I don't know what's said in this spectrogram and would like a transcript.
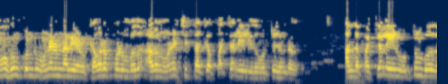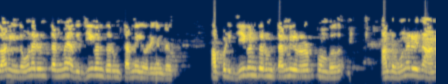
மோகம் கொண்டு உணர்வு நிலையில் கவரப்படும் போது அதன் உணர்ச்சி தக்க பச்சலையில் இது ஒட்டுகின்றது. அந்த பச்சலையில் ஒட்டும் போதுதான் இந்த உணர்வின் தன்மை அது ஜீவன் தரும் தன்மை வருகின்றது. அப்படி ஜீவன் தரும் தன்மை உழப்பும் போது அந்த உணர்வை தான்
